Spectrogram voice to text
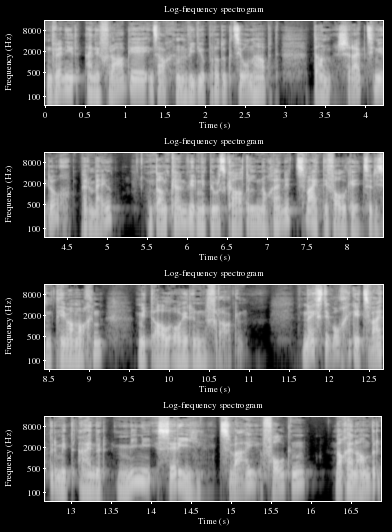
Und wenn ihr eine Frage in Sachen Videoproduktion habt, dann schreibt sie mir doch per Mail. Und dann können wir mit Urs Kadel noch eine zweite Folge zu diesem Thema machen, mit all euren Fragen. Nächste Woche geht's weiter mit einer Miniserie. Zwei Folgen nacheinander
